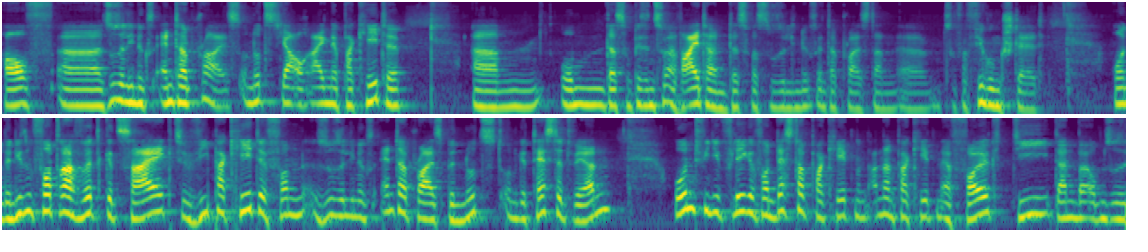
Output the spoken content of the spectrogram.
auf äh, SUSE Linux Enterprise und nutzt ja auch eigene Pakete, ähm, um das so ein bisschen zu erweitern, das, was SUSE Linux Enterprise dann äh, zur Verfügung stellt. Und in diesem Vortrag wird gezeigt, wie Pakete von SUSE Linux Enterprise benutzt und getestet werden und wie die Pflege von Desktop-Paketen und anderen Paketen erfolgt, die dann bei OpenSUSE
